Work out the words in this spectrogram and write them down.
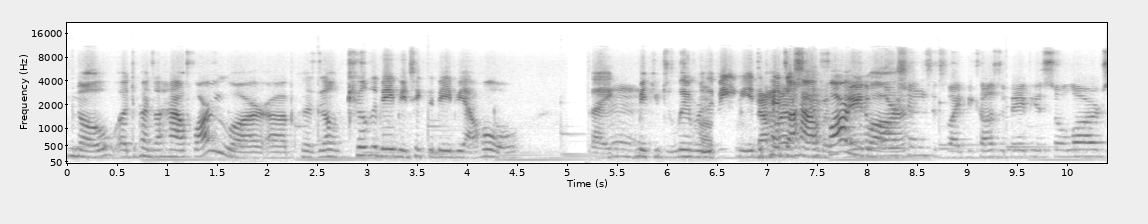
no. It depends on how far you are, uh, because they'll kill the baby and take the baby out whole, like Mm. make you deliver the baby. It Now, depends on how far late you are. abortions, It's like because the baby is so large,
